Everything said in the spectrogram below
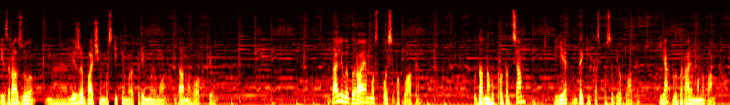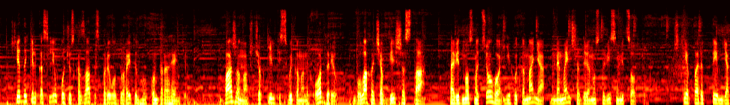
і зразу е, ниже бачимо, скільки ми отримуємо даного активу. Далі вибираємо спосіб оплати. У даного продавця є декілька способів оплати. Я вибираю Монобанк. Ще декілька слів хочу сказати з приводу рейтингу контрагентів. Бажано, щоб кількість виконаних ордерів була хоча б більше 100, та відносно цього їх виконання не менше 98%. Ще перед тим як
